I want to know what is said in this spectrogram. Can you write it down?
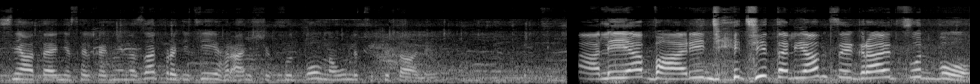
снятое несколько дней назад, про детей, играющих в футбол на улицах Италии. Италия, Бари, дети итальянцы играют в футбол.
